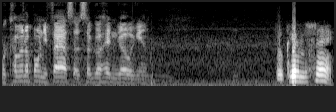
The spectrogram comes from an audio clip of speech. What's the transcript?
We're coming up on you fast, though, so go ahead and go again. Okay, I'm saying.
